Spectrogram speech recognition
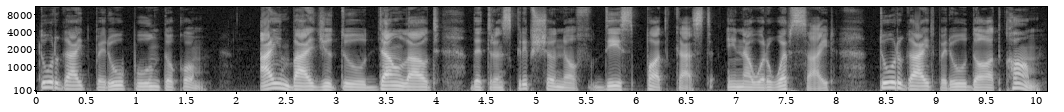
tourguideperu.com. I invite you to download the transcription of this podcast in our website tourguideperu.com.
